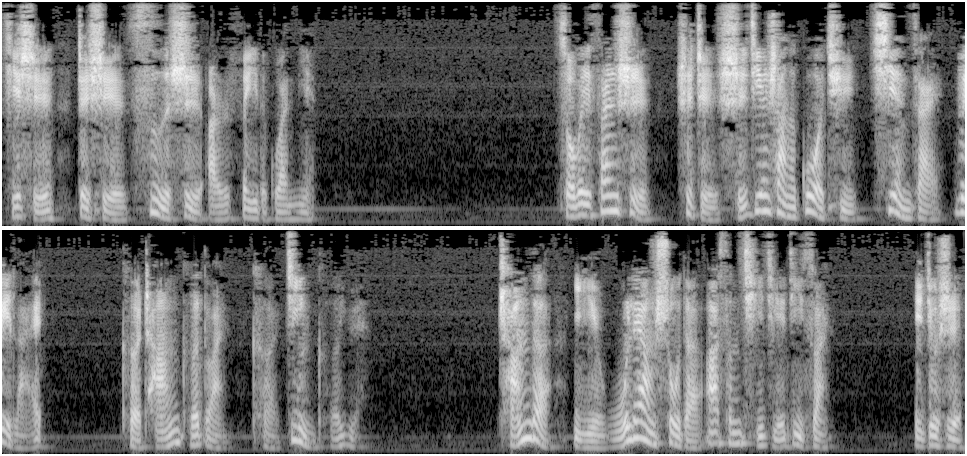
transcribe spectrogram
其实这是似是而非的观念。所谓三世，是指时间上的过去、现在、未来，可长可短，可近可远。长的以无量数的阿僧祇劫计算，也就是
